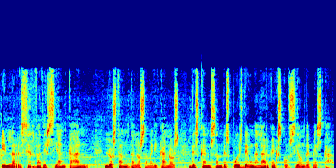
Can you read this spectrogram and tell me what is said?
En la reserva de Sian los tántalos americanos descansan después de una larga excursión de pesca.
